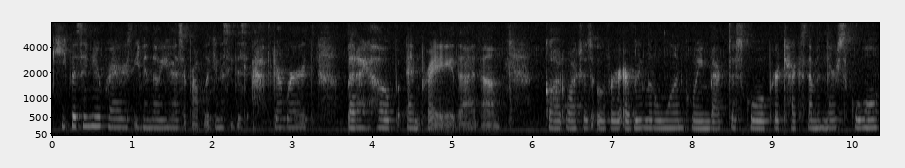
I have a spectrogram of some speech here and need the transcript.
Keep us in your prayers, even though you guys are probably gonna see this afterwards. But I hope and pray that um, God watches over every little one going back to school, protects them in their school,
